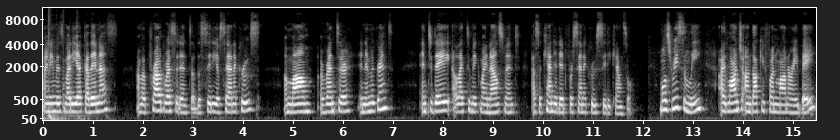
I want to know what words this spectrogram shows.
My name is Maria Cadenas. I'm a proud resident of the city of Santa Cruz, a mom, a renter, an immigrant, and today I'd like to make my announcement as a candidate for Santa Cruz City Council. Most recently, I launched UndocuFund Monterey Bay,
